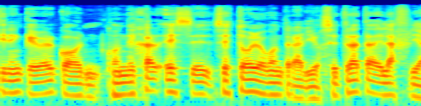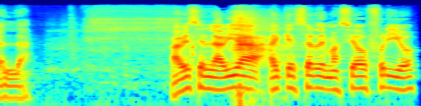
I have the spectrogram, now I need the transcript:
tienen que ver con, con dejar, es, es todo lo contrario. Se trata de la frialdad. A veces en la vida hay que ser demasiado frío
